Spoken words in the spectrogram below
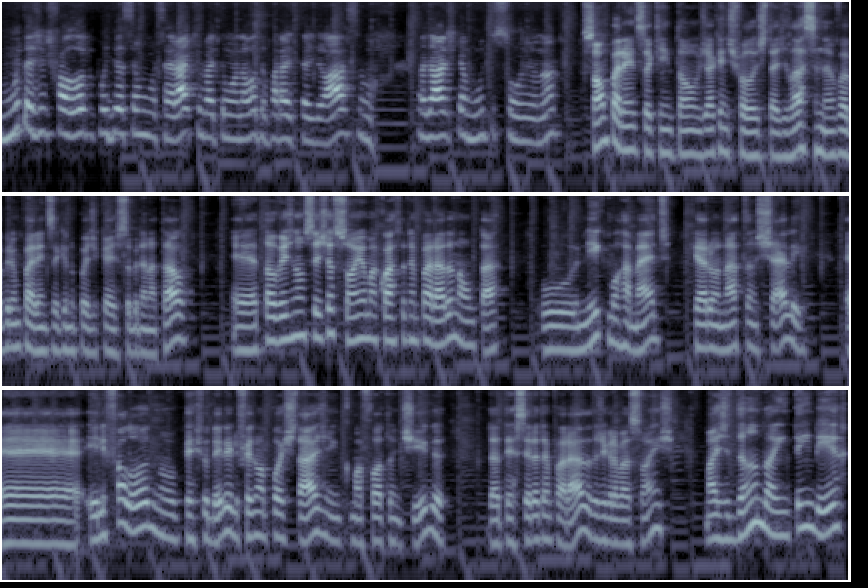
muita gente falou que podia ser um. Será que vai ter uma nova temporada de Ted Lasso? Mas eu acho que é muito sonho, né? Só um parênteses aqui, então, já que a gente falou de Ted Lasso, né? Eu vou abrir um parênteses aqui no podcast sobre Natal. É, talvez não seja sonho uma quarta temporada, não, tá? O Nick Mohamed, que era o Nathan Shelley, é, ele falou no perfil dele, ele fez uma postagem com uma foto antiga da terceira temporada das gravações, mas dando a entender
